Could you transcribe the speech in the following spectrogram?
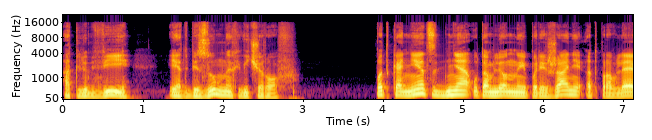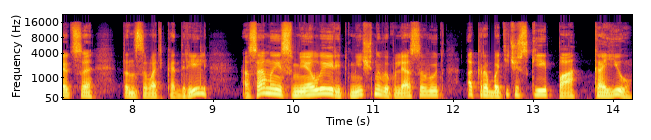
от любви и от безумных вечеров. Под конец дня утомленные парижане отправляются танцевать кадриль, а самые смелые ритмично выплясывают акробатические па-каю.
